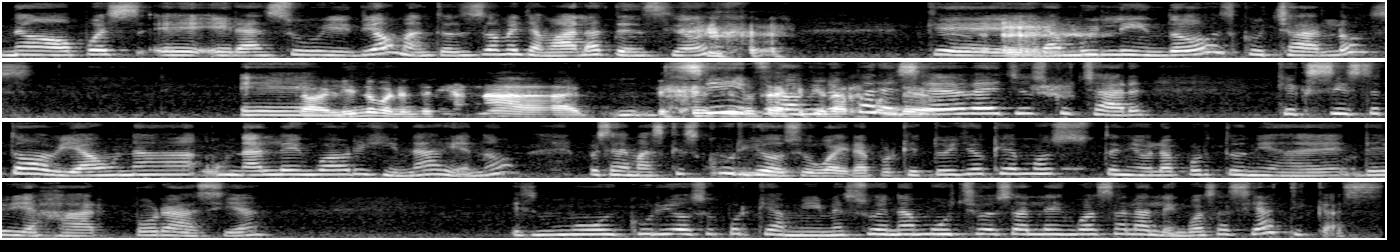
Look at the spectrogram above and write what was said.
No, pues eh, era en su idioma, entonces eso me llamaba la atención, que era muy lindo escucharlos. Eh, lindo, pero no entendía nada. Sí, pero a mí me parece bello escuchar que existe todavía una, una lengua originaria, ¿no? Pues además que es curioso, Guaira, porque tú y yo que hemos tenido la oportunidad de, viajar por Asia, es muy curioso porque a mí me suena mucho esas lenguas a las lenguas asiáticas.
